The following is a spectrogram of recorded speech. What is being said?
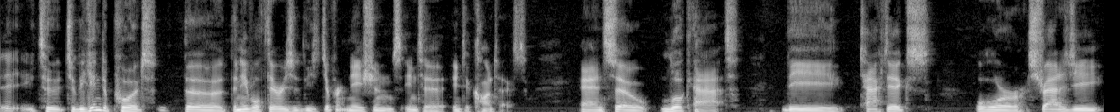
eh, to to begin to put the the naval theories of these different nations into into context, and so look at the tactics or strategy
